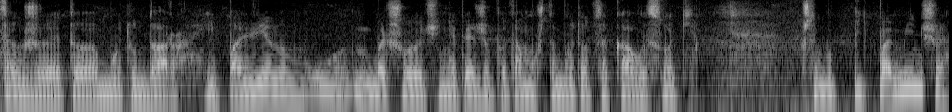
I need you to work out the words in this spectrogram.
Также это будет удар и по венам, большой очень, опять же, потому что будет ОЦК высокий. Чтобы пить поменьше,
